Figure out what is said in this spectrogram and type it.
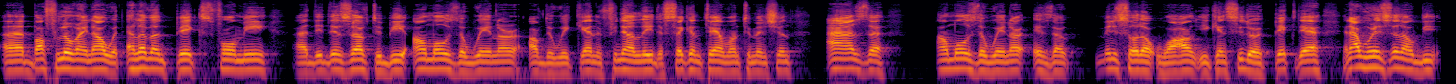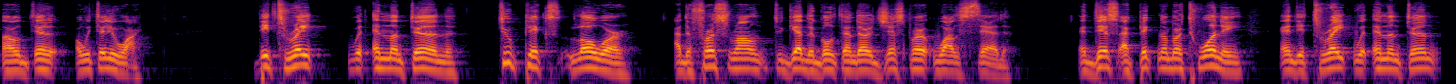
uh, Buffalo right now with 11 picks for me. Uh, they deserve to be almost the winner of the weekend. And finally, the second thing I want to mention as the almost the winner is the Minnesota Wild. You can see their pick there. And that reason I'll be I'll tell I will tell you why. They trade with Edmonton two picks lower at the first round to get the goaltender Jesper Wallstedt. And this at pick number 20, and the trade with Edmonton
